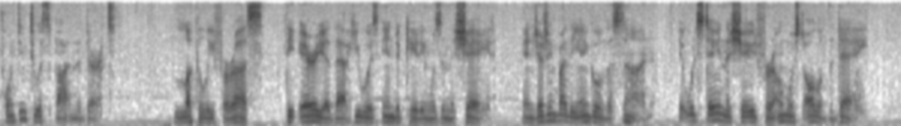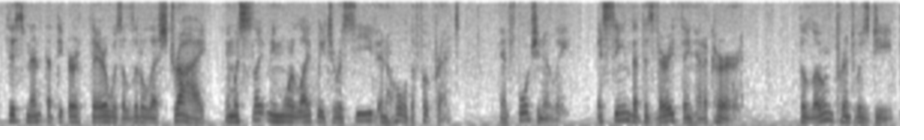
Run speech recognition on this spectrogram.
pointing to a spot in the dirt. Luckily for us, the area that he was indicating was in the shade, and judging by the angle of the sun, it would stay in the shade for almost all of the day. This meant that the earth there was a little less dry and was slightly more likely to receive and hold a footprint. And fortunately, it seemed that this very thing had occurred. The lone print was deep,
